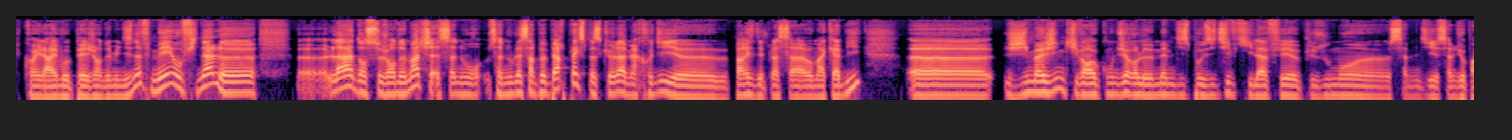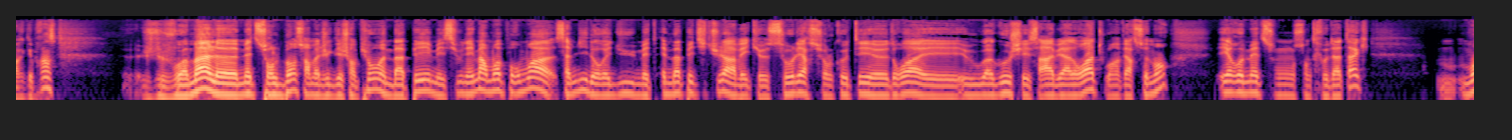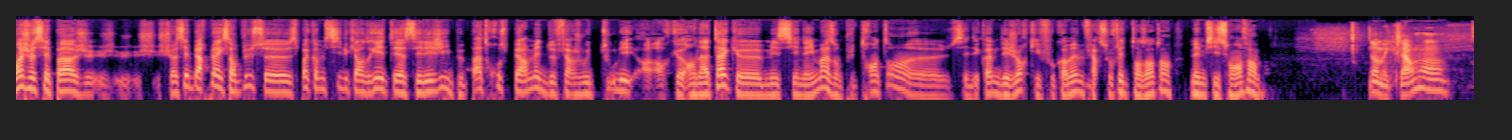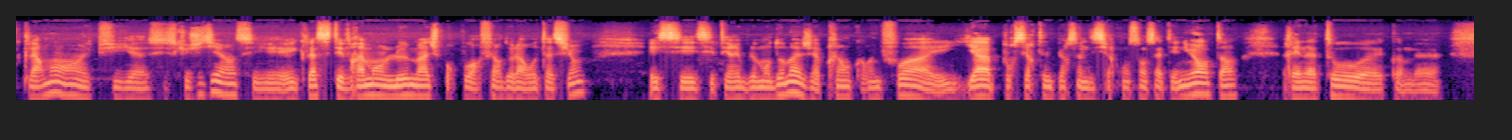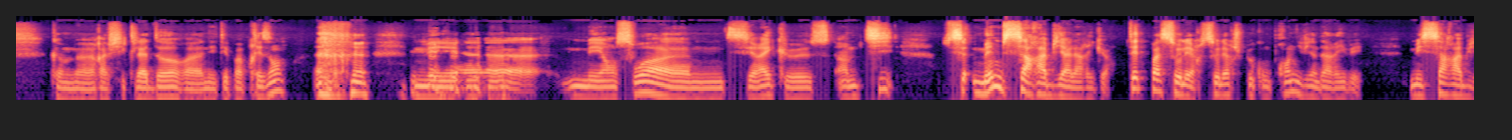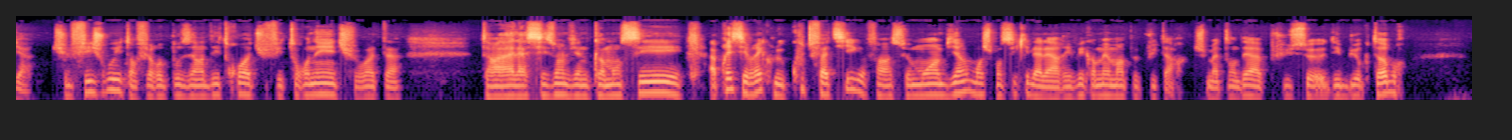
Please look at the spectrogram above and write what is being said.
quand il arrive au PSG en 2019. Mais au final, euh, euh, là, dans ce genre de match, ça nous, ça nous laisse un peu perplexe parce que là, mercredi, euh, Paris se déplace au Maccabi. J'imagine qu'il va reconduire le même dispositif qu'il a fait plus ou moins samedi, samedi au Parc des Princes. Je vois mal mettre sur le banc sur un match avec des champions Mbappé, mais si vous Neymar, moi pour moi, samedi il aurait dû mettre Mbappé titulaire avec Solaire sur le côté droit et, ou à gauche et Sarabia à droite ou inversement et remettre son, son trio d'attaque moi, je sais pas. Je, suis assez perplexe. En plus, euh, c'est pas comme si le calendrier était assez léger. Il peut pas trop se permettre de faire jouer tous les. Alors qu'en attaque, euh, Messi et Neymar, ils ont plus de 30 ans. Euh, c'est quand même des joueurs qu'il faut quand même faire souffler de temps en temps, même s'ils sont en forme. Non, mais clairement, hein. clairement. Hein. Et puis, c'est ce que je dis. Hein. Que là, c'était vraiment le match pour pouvoir faire de la rotation et c'est terriblement dommage. Après, encore une fois, il y a pour certaines personnes des circonstances atténuantes. Hein. Renato, euh, comme euh, comme euh, Rafik Lador, n'était pas présent, mais mais en soi, c'est vrai que un petit, même Sarabia à la rigueur, peut-être pas Solaire. Solaire, je peux comprendre, il vient d'arriver, mais Sarabia, tu le fais jouer, t'en fais reposer un des trois, tu fais tourner, tu vois, t'as la saison elle vient de commencer. Après, c'est vrai que le coup de fatigue, enfin, ce moins bien, moi, je pensais qu'il allait arriver quand même un peu plus tard. Je m'attendais à plus euh, début octobre,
